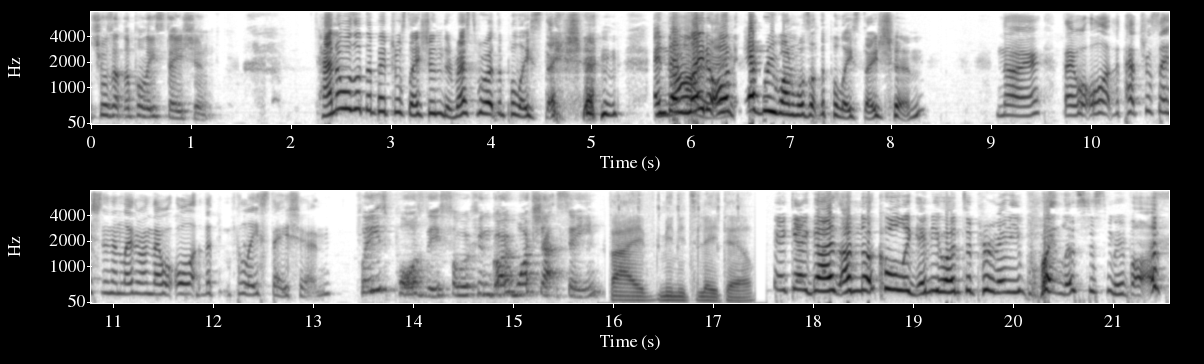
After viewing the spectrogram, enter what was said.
she was at the police station. Hanna was at the petrol station, the rest were at the police station. and then later on, everyone was at the police station. No, they were all at the petrol station, and then later on, they were all at the police station. Please pause this so we can go watch that scene. Five minutes later. Okay, guys, I'm not calling anyone to prove any point. Let's just move on.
